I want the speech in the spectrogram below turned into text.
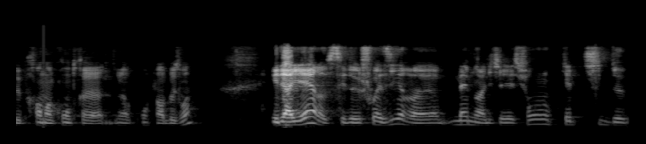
de prendre en compte, euh, en compte leurs besoins. Et derrière, c'est de choisir, même dans la digitalisation, quel type de,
